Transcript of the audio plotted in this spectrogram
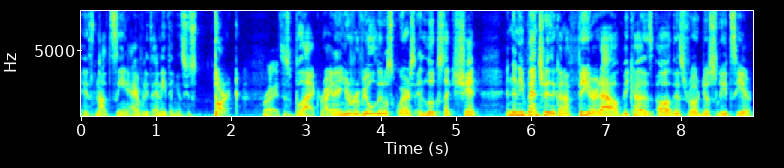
is not seeing everything anything it's just dark Right. it's just black right and you reveal little squares it looks like shit and then eventually they're gonna figure it out because oh this road just leads here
